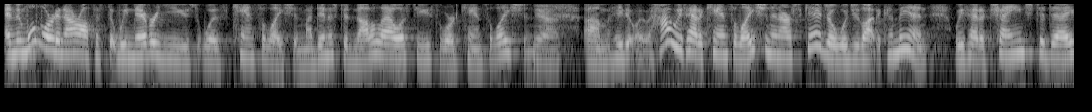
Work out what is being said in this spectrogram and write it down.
and then one word in our office that we never used was cancellation. My dentist did not allow us to use the word cancellation. Yeah. Um, he did, hi, we've had a cancellation in our schedule. Would you like to come in? We've had a change today.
